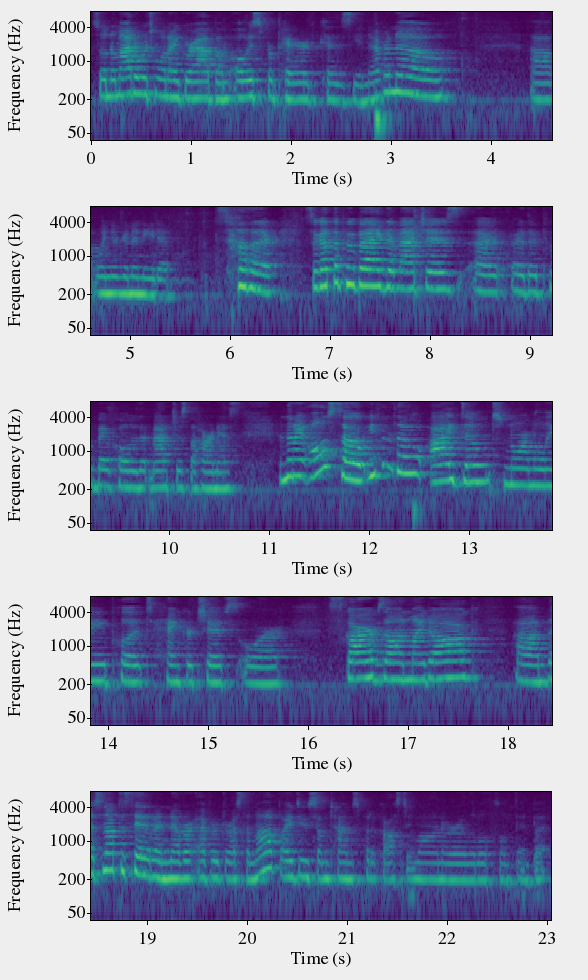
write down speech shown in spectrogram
So no matter which one I grab, I'm always prepared because you never know uh, when you're going to need it. So there. So I got the poo bag that matches, uh, or the poo bag holder that matches the harness. And then I also, even though I don't normally put handkerchiefs or scarves on my dog, um, that's not to say that I never ever dress them up. I do sometimes put a costume on or a little something, but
